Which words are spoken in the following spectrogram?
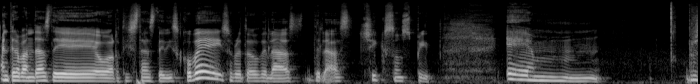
entre bandas de, o artistas de disco B y sobre todo de las, de las Chicks on Speed. Em, pero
